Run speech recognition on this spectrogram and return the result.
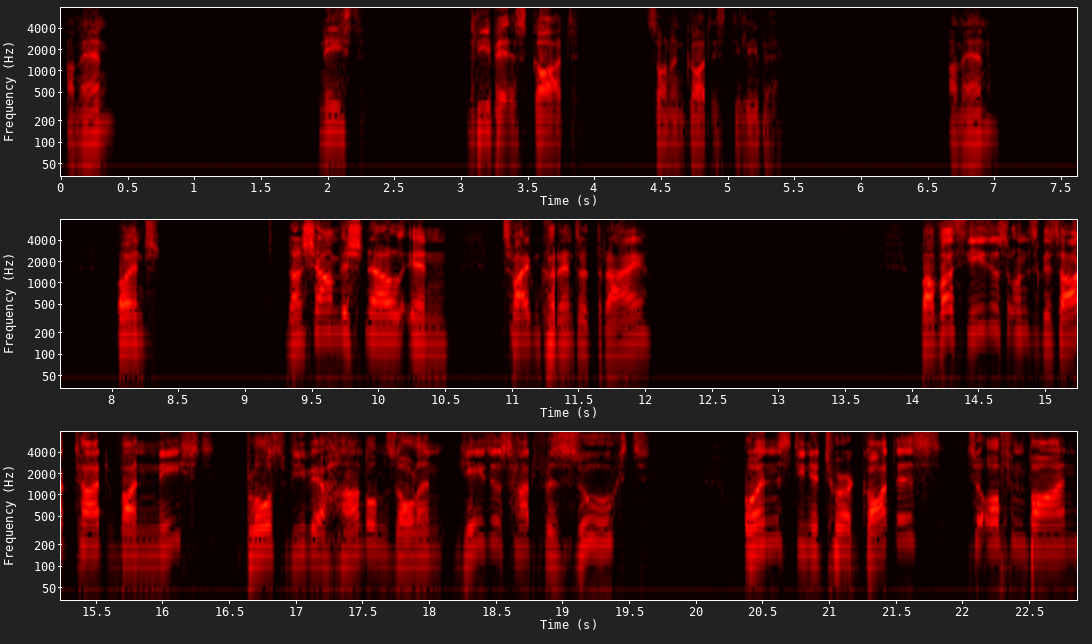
Amen. Nicht Liebe ist Gott, sondern Gott ist die Liebe. Amen. Und dann schauen wir schnell in 2. Korinther 3. Weil was Jesus uns gesagt hat, war nicht bloß, wie wir handeln sollen. Jesus hat versucht, uns die Natur Gottes zu offenbaren,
